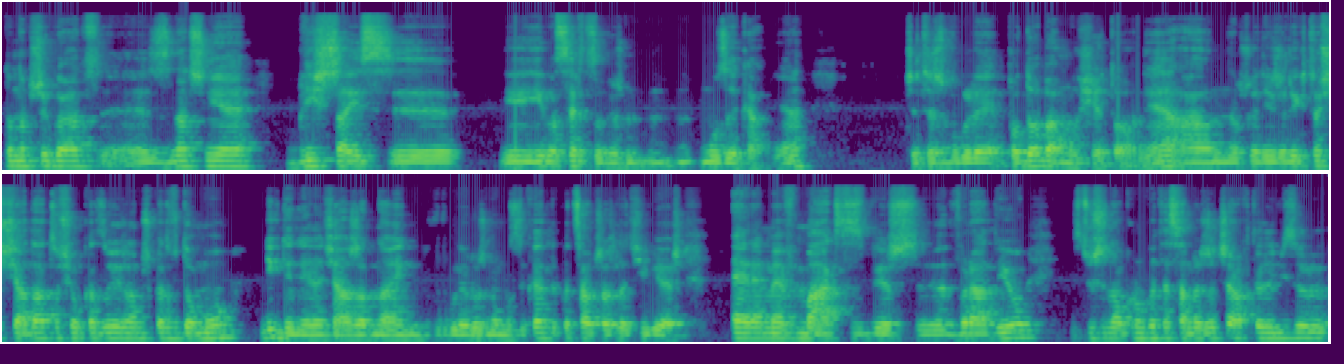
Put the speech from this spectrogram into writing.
to na przykład e, znacznie bliższa jest e, jego sercu wiesz, muzyka, nie? Czy też w ogóle podoba mu się to, nie? A na przykład jeżeli ktoś siada, to się okazuje, że na przykład w domu nigdy nie leciała żadna w ogóle różna muzyka, tylko cały czas leci, wiesz, RMF Max, wiesz, w radiu słyszy na okrągło te same rzeczy, a, w telewizor,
